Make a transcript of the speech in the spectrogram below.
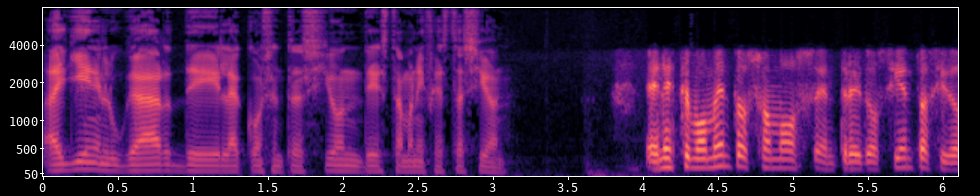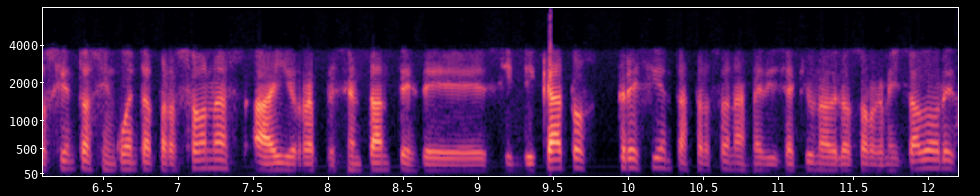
allí en el lugar de la concentración de esta manifestación? En este momento somos entre 200 y 250 personas, hay representantes de sindicatos, 300 personas, me dice aquí uno de los organizadores,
